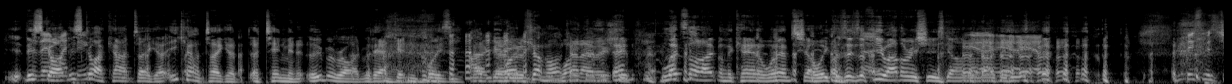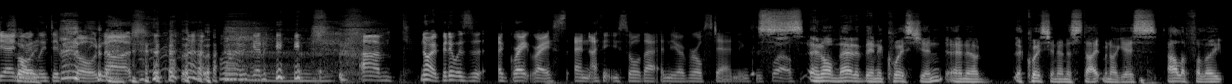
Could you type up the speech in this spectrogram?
Yeah, this guy, I this think. guy can't take a he can't take a, a ten minute Uber ride without getting queasy. get Like, it. come on, Can't have And let's not open the can of worms, shall we? Because there's a few other issues going on Yeah, over here. yeah, yeah. this was genuinely difficult. Not. Um, no, but it was a, a great race, and I think you saw that in the overall standings as well. And on that, then a question and a, a question and a statement, I guess. Alaphilippe,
